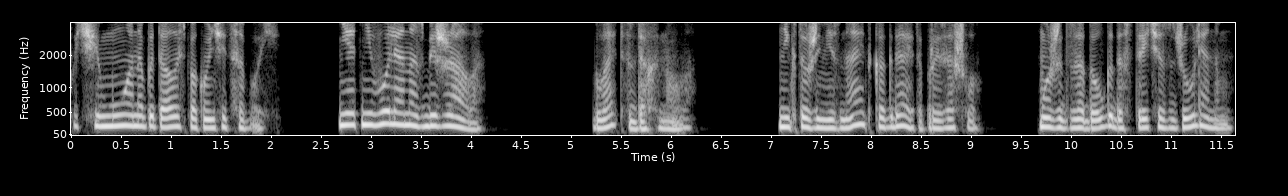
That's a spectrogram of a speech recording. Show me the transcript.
Почему она пыталась покончить с собой? Не от него ли она сбежала? Блайт вздохнула. Никто же не знает, когда это произошло. Может, задолго до встречи с Джулианом?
